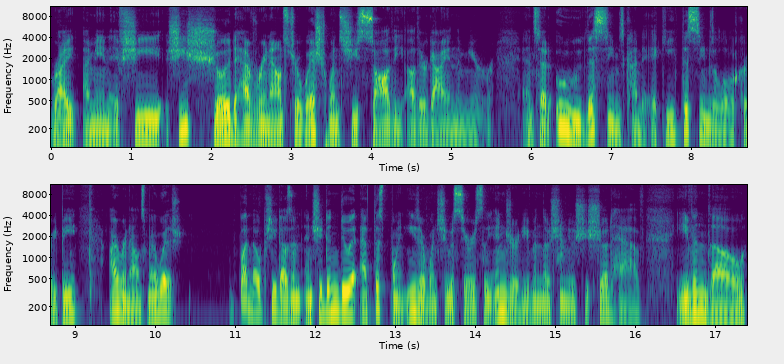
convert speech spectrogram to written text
Right? I mean, if she she should have renounced her wish when she saw the other guy in the mirror and said, "Ooh, this seems kind of icky. This seems a little creepy. I renounce my wish." But nope, she doesn't, and she didn't do it at this point either when she was seriously injured, even though she knew she should have, even though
